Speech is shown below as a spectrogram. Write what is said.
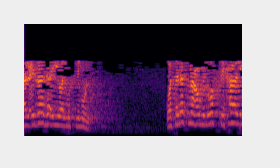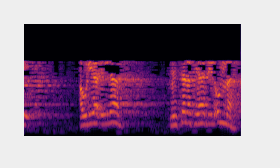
العبادة أيها المسلمون وسنسمع من وصف حال أولياء الله من سلف هذه الأمة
